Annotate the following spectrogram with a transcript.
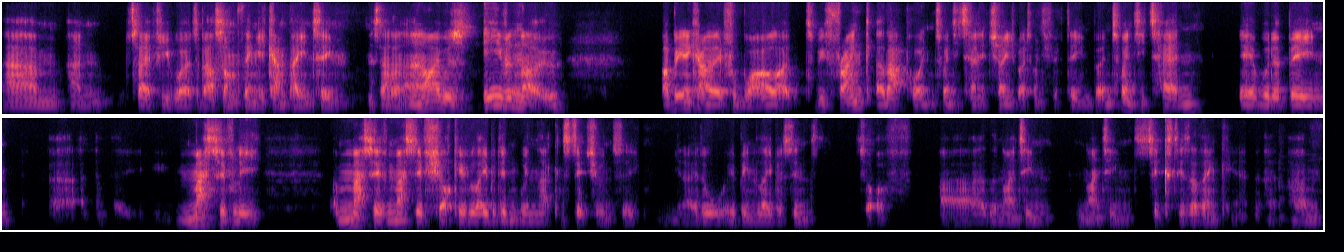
um, and say a few words about something, your campaign team. And, and I was, even though I've been a candidate for a while, I, to be frank, at that point in 2010, it changed by 2015, but in 2010, it would have been uh, massively, a massive, massive shock if Labour didn't win that constituency. You know, it all it'd been Labour since sort of uh, the 19, 1960s, I think. Um,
